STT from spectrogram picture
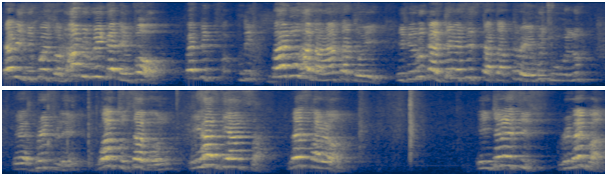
That is the question. How did we get involved? But the, the Bible has an answer to it. If you look at Genesis chapter 3, which we will look uh, briefly, 1 to 7, it has the answer. Let's carry on. In Genesis, remember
